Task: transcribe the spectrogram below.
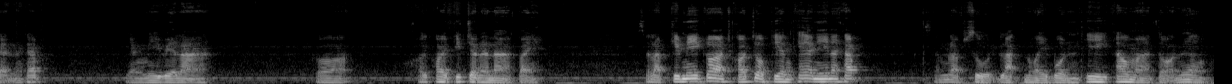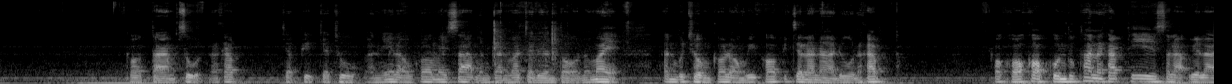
กันนะครับ ยังมีเวลา ก็ค่อยๆพิจารณาไป สำหรับคลิปนี้ก็ขอจบเพียงแค่นี้นะครับสำหรับสูตรหลักหน่วยบนที่เข้ามาต่อเนื่อง ก็ตามสูตรนะครับ จะผิดจะถูก อันนี้เราก็ไม่ทราบเหมือนกันว่าจะเดินต่อหรือไม่ ท่านผู้ชมก็ลองวิเคราะห์พิจารณาดูนะครับก็ขอขอบคุณทุกท่านนะครับ ที่สละเวลา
